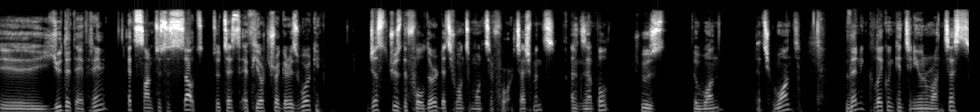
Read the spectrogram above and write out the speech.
uh, you did everything, it's time to test out to test if your trigger is working. Just choose the folder that you want to monitor for attachments. As example, choose the one that you want. Then click on continue and run tests.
